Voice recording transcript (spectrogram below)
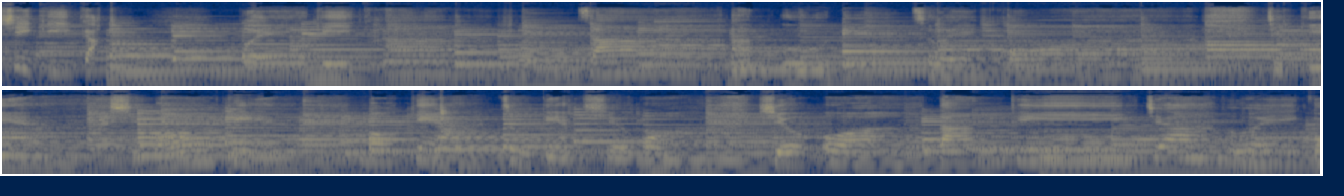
四只脚，八只脚，早暗有你做伴，一件是无件，无件注定相偎，相偎冬天才袂寒，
